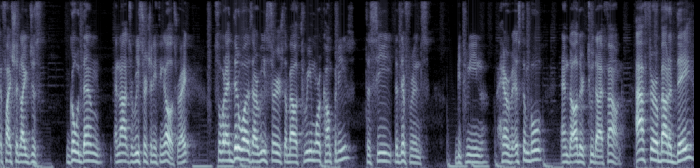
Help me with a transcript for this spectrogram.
if I should like just go with them and not to research anything else, right? So what I did was I researched about three more companies to see the difference between Hair of Istanbul and the other two that I found. After about a day,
